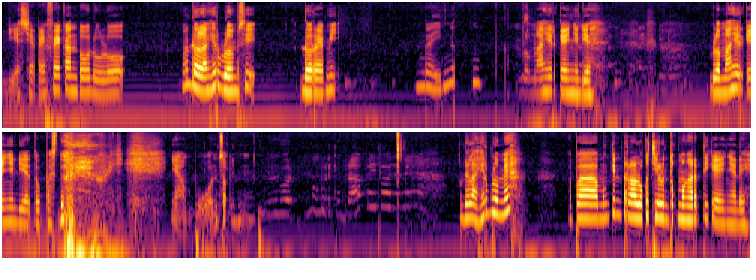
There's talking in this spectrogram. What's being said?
di SCTV kan tuh dulu. Udah lahir belum sih Doremi? Nggak inget. Belum lahir kayaknya dia. Belum lahir kayaknya dia tuh pas dua ya ampun so udah lahir belum ya? Apa mungkin terlalu kecil untuk mengerti kayaknya deh?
